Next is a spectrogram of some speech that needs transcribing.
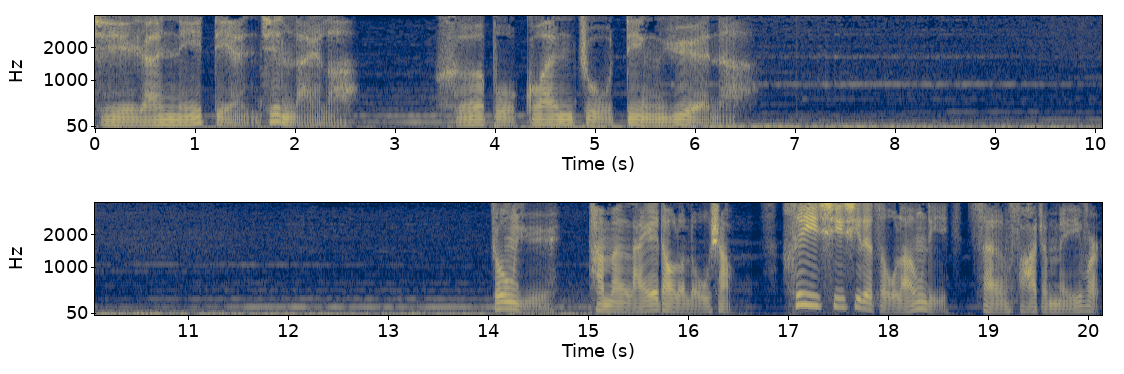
既然你点进来了，何不关注订阅呢？终于，他们来到了楼上。黑漆漆的走廊里散发着霉味儿，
